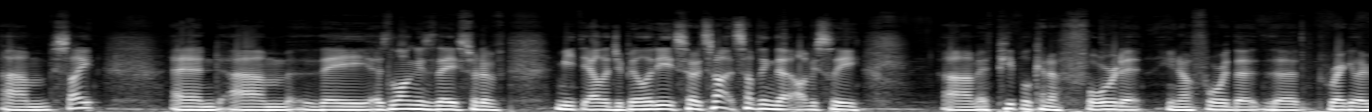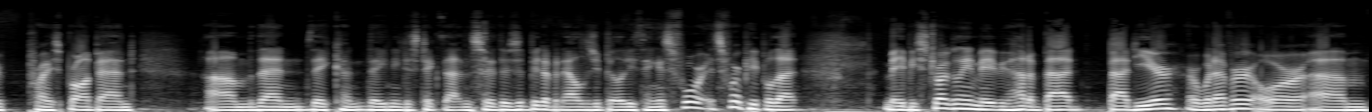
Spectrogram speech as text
um, site, and um, they, as long as they sort of meet the eligibility, so it's not something that obviously, um, if people can afford it, you know, afford the the regular price broadband. Um, then they can they need to stick that, and so there's a bit of an eligibility thing. It's for it's for people that may be struggling, maybe had a bad bad year or whatever, or um,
